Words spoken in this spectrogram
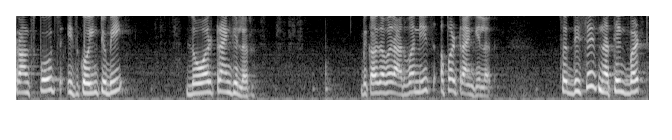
transpose is going to be lower triangular because our R 1 is upper triangular. So, this is nothing but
